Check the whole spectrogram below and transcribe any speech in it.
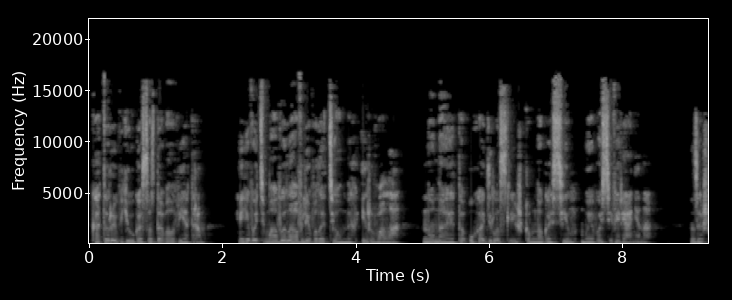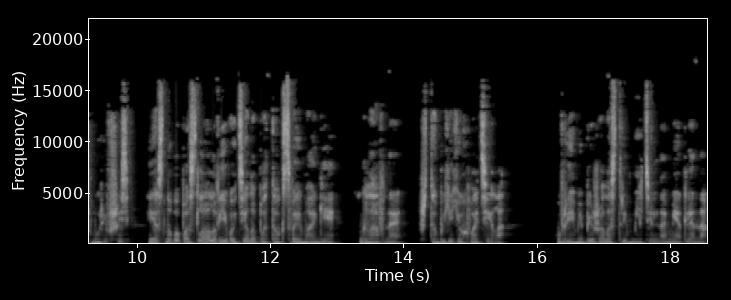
который вьюга создавал ветром. Его тьма вылавливала темных и рвала, но на это уходило слишком много сил моего северянина. Зашмурившись, я снова послала в его тело поток своей магии. Главное, чтобы ее хватило. Время бежало стремительно, медленно.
